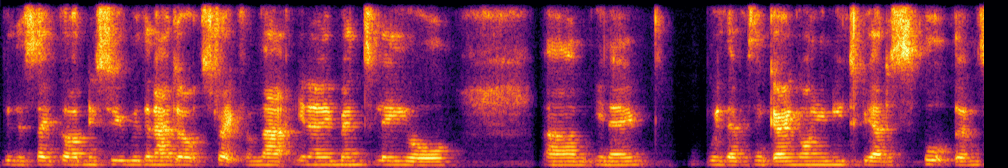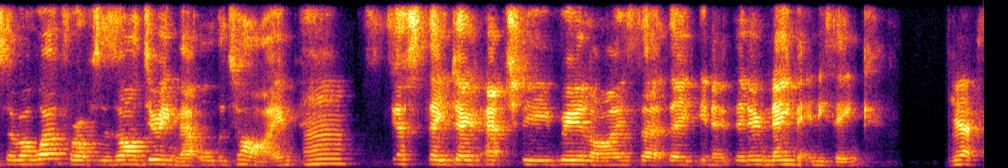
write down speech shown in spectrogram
with a safeguarding issue with an adult straight from that, you know, mentally or um, you know with everything going on, you need to be able to support them. So our welfare officers are doing that all the time. Mm. Just they don't actually realise that they, you know, they don't name it anything. Yes.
